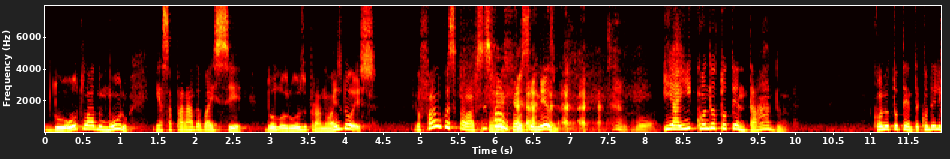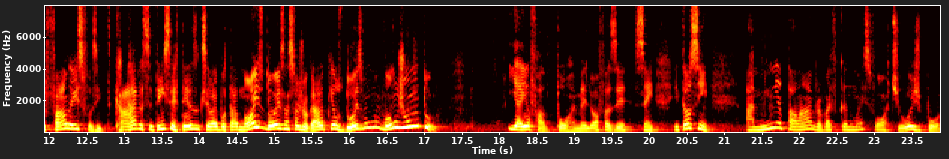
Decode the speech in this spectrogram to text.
do, outro lado do muro e essa parada vai ser doloroso para nós dois. Eu falo com essa palavra. Vocês falam com você mesmo? Boa. E aí, quando eu tô tentado, quando eu tô tentando, quando ele fala isso, fala assim, cara, você tem certeza que você vai botar nós dois nessa jogada, porque os dois vão, vão junto. E aí eu falo, porra, é melhor fazer sem. Então, assim, a minha palavra vai ficando mais forte. Hoje, pô,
